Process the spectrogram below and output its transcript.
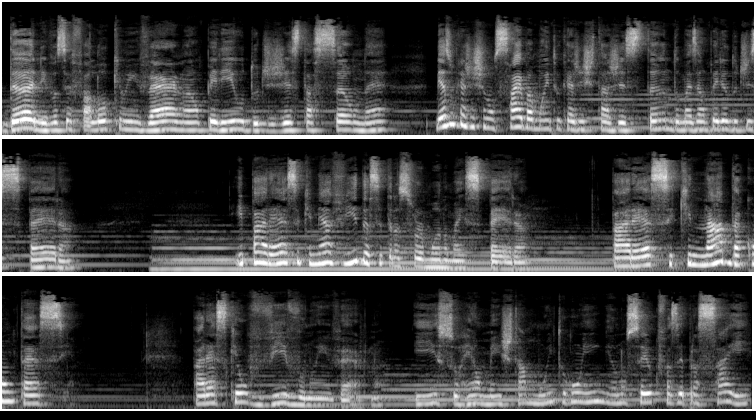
Dani, você falou que o inverno é um período de gestação, né? Mesmo que a gente não saiba muito o que a gente está gestando, mas é um período de espera. E parece que minha vida se transformou numa espera. Parece que nada acontece. Parece que eu vivo no inverno. E isso realmente está muito ruim. Eu não sei o que fazer para sair.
